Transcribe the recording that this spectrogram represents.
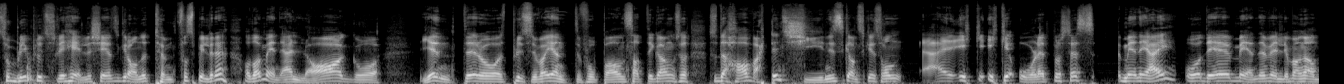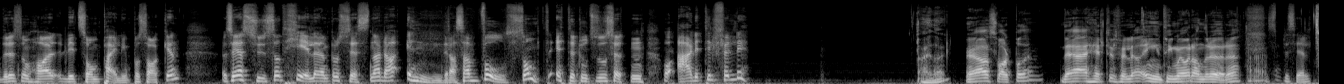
så blir plutselig hele Skiens Grane tømt for spillere. Og da mener jeg lag og jenter, og plutselig var jentefotballen satt i gang. Så, så det har vært en kynisk, ganske sånn eh, ikke ålreit prosess, mener jeg. Og det mener veldig mange andre som har litt sånn peiling på saken. Så jeg syns at hele den prosessen her da har endra seg voldsomt etter 2017. Og er det tilfeldig? Einar? Jeg har svart på det. Det er helt tilfeldig. Har ingenting med hverandre å gjøre. Ja, spesielt.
